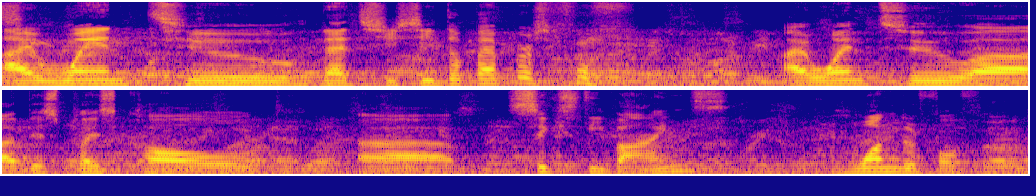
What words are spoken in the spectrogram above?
I went to that Shishito Peppers. I went to uh, this place called uh, 60 Vines. Wonderful food.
